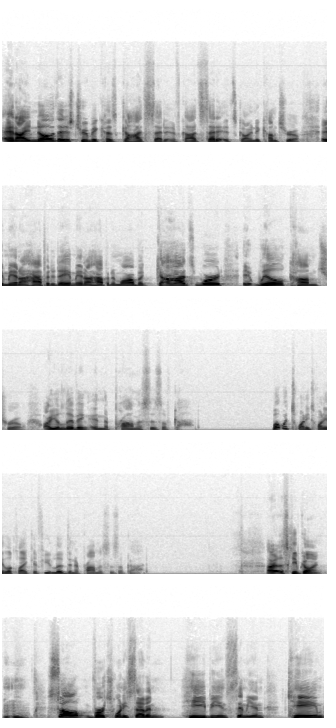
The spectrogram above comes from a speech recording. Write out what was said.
and I know that it's true because God said it. If God said it, it's going to come true. It may not happen today, it may not happen tomorrow, but God's word, it will come true. Are you living in the promises of God? What would 2020 look like if you lived in the promises of God? All right, let's keep going. so, verse 27 he, being Simeon, came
